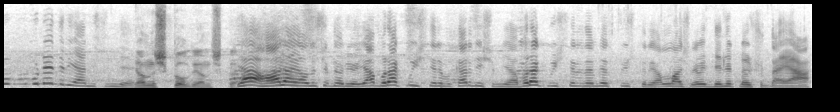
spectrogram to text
bu, bu, bu nedir yani şimdi? Yanlışlıkla oldu, yanlışlıkla. Ya hala yanlışlık arıyor. Ya bırak bu işleri bu kardeşim ya. Bırak bu işleri devlet bu işleri. Allah aşkına beni delirtme şurada ya.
